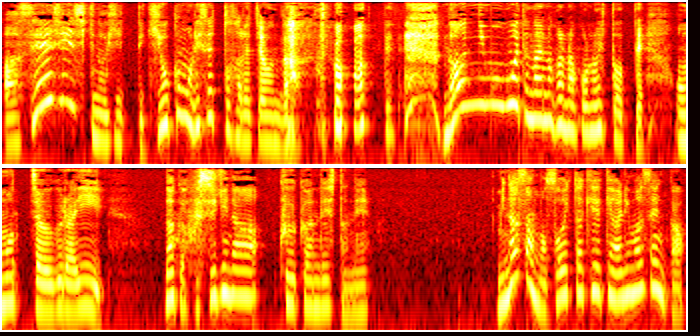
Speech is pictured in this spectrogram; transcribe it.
あ、成人式の日って記憶もリセットされちゃうんだ って思って、何にも覚えてないのかな、この人って思っちゃうぐらい、なんか不思議な空間でしたね。皆さんもそういった経験ありませんか？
